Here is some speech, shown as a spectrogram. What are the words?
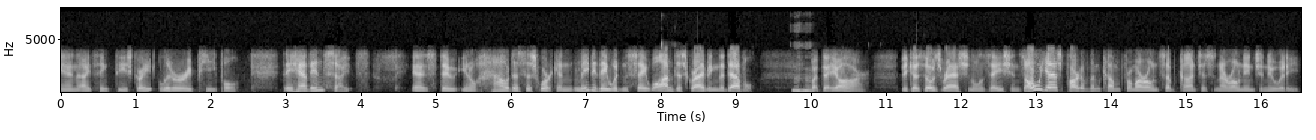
and I think these great literary people, they have insights as to you know how does this work, and maybe they wouldn't say, well, I'm describing the devil mm-hmm. but they are because those rationalizations oh yes part of them come from our own subconscious and our own ingenuity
